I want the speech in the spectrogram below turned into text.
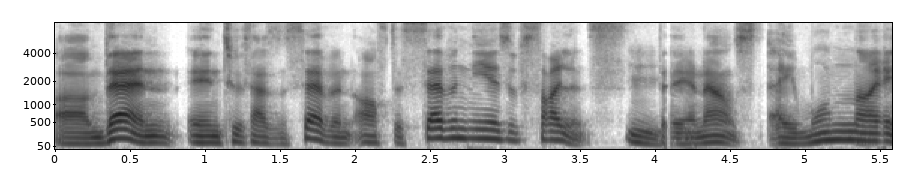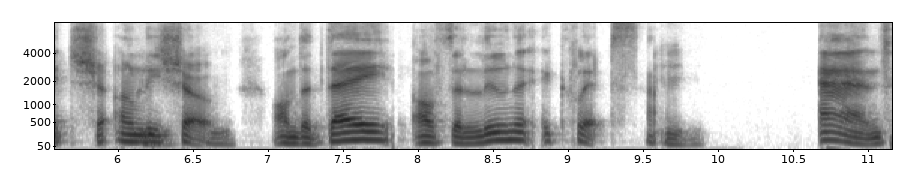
Um, then in 2007, after seven years of silence, Mm, they mm. announced a one night sh- only Mm, show mm. on the day of the lunar eclipse Mm. and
